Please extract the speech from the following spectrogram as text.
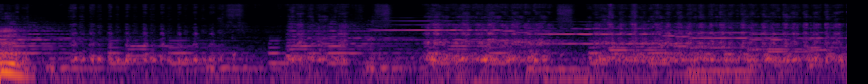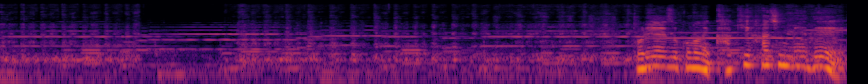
うん。とりあえずこのね、書き始めで、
